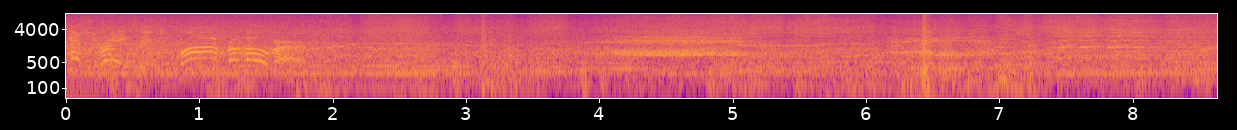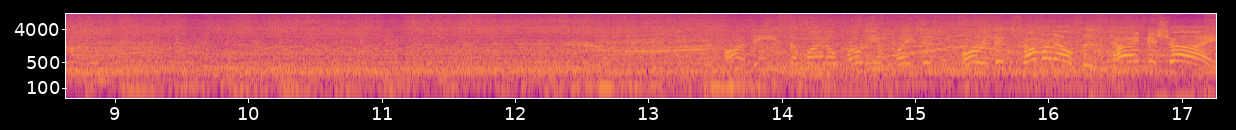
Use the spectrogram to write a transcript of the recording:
This race is far from over. The final podium places, or is it someone else's time to shine?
